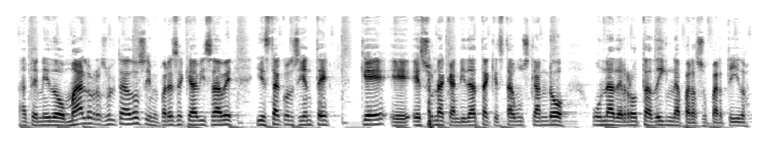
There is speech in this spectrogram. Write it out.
ha tenido malos resultados y me parece que Avi sabe y está consciente que eh, es una candidata que está buscando una derrota digna para su partido.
